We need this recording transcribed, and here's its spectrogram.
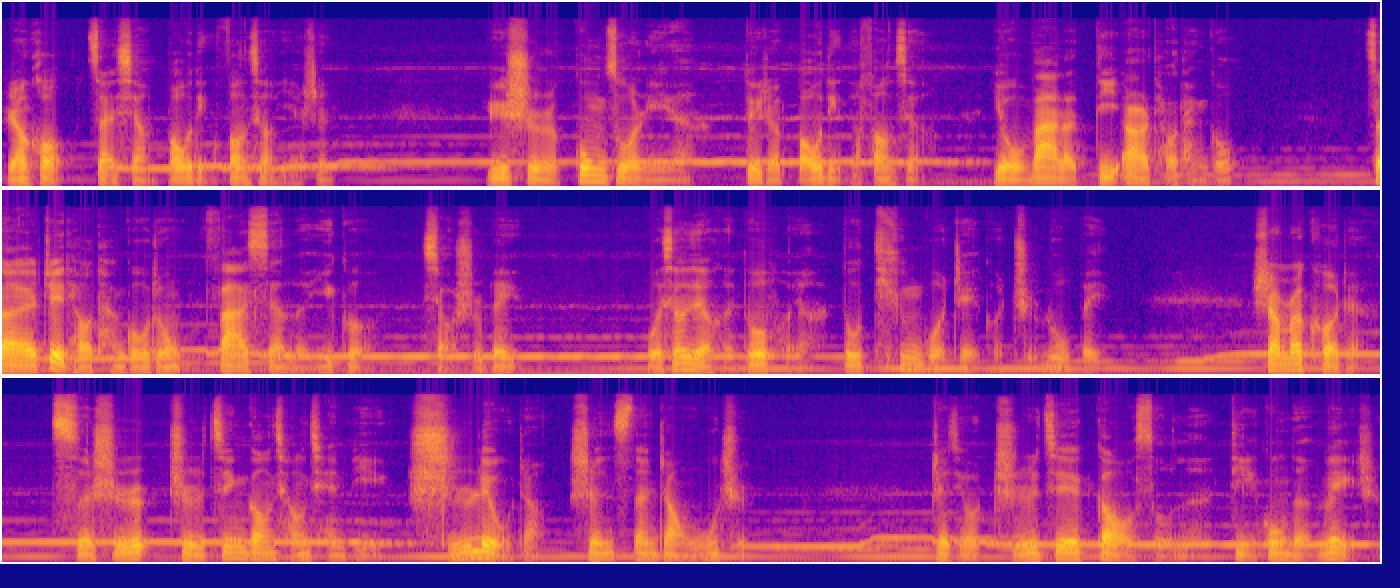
然后再向宝顶方向延伸。于是，工作人员对着宝顶的方向又挖了第二条探沟，在这条探沟中发现了一个小石碑。我相信很多朋友都听过这个指路碑，上面刻着“此时至金刚墙前壁十六丈，深三丈五尺”。这就直接告诉了地宫的位置。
